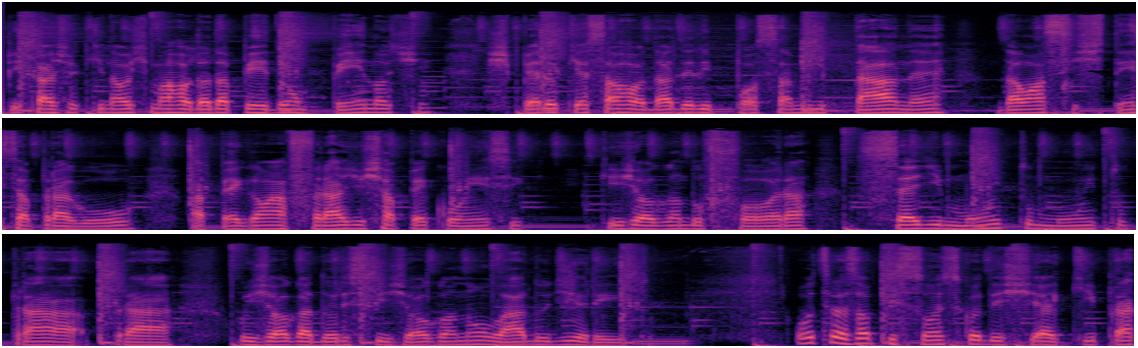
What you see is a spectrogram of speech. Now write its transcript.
Pikachu que na última rodada perdeu um pênalti. Espero que essa rodada ele possa mitar, né? Dar uma assistência para gol, para pegar uma frágil Chapecoense que jogando fora cede muito, muito para os jogadores que jogam no lado direito. Outras opções que eu deixei aqui para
